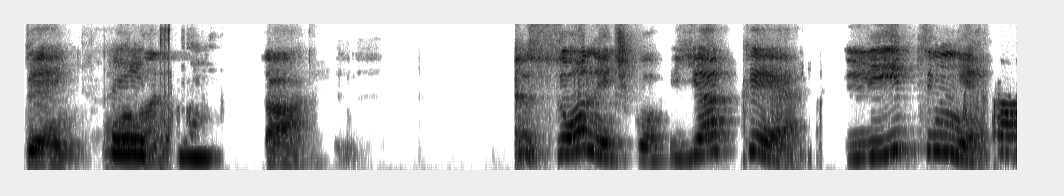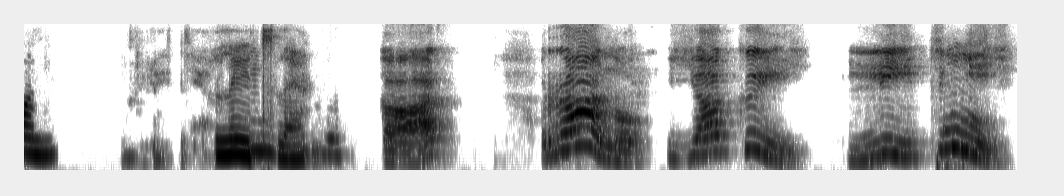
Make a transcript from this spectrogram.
День. Молодці. Так. Сонечко яке? Літнє. Літле. Так. Ранок який? Літній.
